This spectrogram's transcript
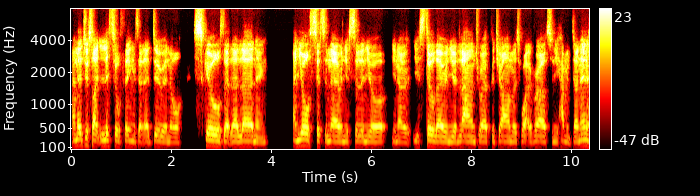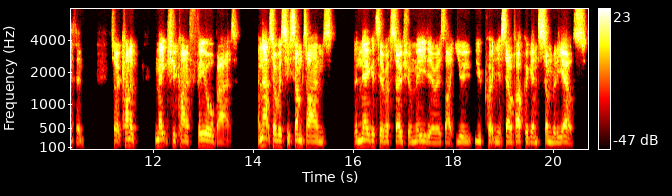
and they're just like little things that they're doing or skills that they're learning. And you're sitting there and you're still in your you know you're still there in your loungewear pajamas whatever else and you haven't done anything. So it kind of makes you kind of feel bad. And that's obviously sometimes the negative of social media is like you you putting yourself up against somebody else.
